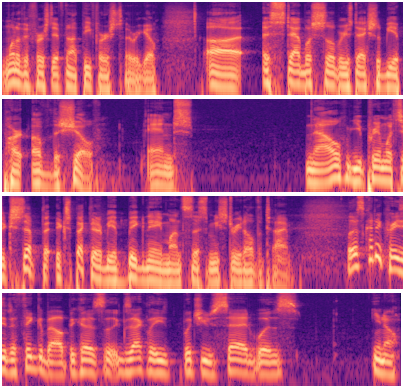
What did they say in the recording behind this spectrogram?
one of the first, if not the first. There we go. Uh, established celebrities to actually be a part of the show, and now you pretty much accept expect there to be a big name on Sesame Street all the time. Well, that's kind of crazy to think about because exactly what you said was, you know,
